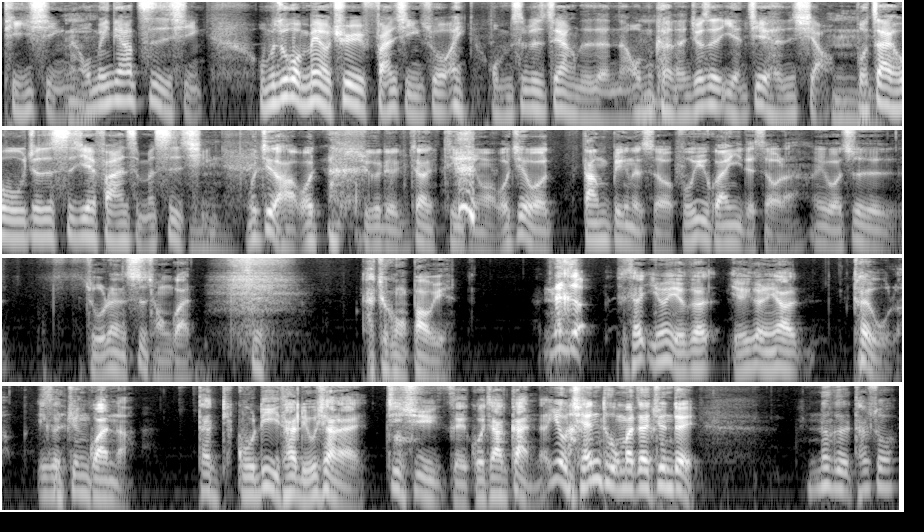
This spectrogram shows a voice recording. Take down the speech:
提醒啊！嗯、我们一定要自省。我们如果没有去反省，说，哎、欸，我们是不是这样的人呢、啊？我们可能就是眼界很小，嗯、不在乎就是世界发生什么事情。嗯、我记得哈，我举个例子，这样提醒我。我记得我当兵的时候，服役官役的时候呢，因为我是主任侍从官，是，他就跟我抱怨，那个他因为有个有一个人要退伍了，一个军官呢、他鼓励他留下来继续给国家干的，有前途吗？在军队？那个他说。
